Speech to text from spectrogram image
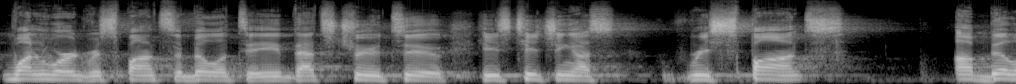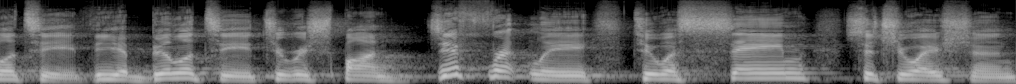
one word responsibility. That's true too. He's teaching us response ability, the ability to respond differently to a same situation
